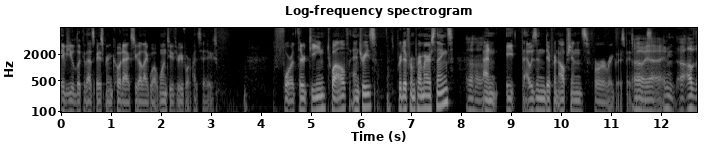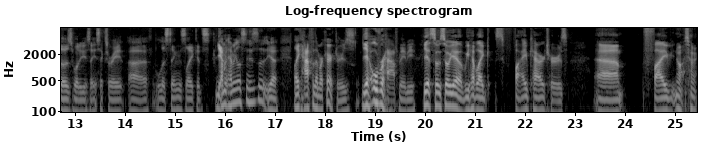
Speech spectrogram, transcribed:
if you look at that Space Marine Codex, you got like what one, two, three, four, five, six, four, 13, 12 entries for different Primaris things, Uh-huh. and eight thousand different options for regular Space Oh yeah, and uh, of those, what do you say, six or eight uh, listings? Like it's Yeah. How, many, how many listings? Is it? Yeah, like half of them are characters. Yeah. over half maybe. Yeah, so so yeah, we have like five characters, um, five no sorry,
